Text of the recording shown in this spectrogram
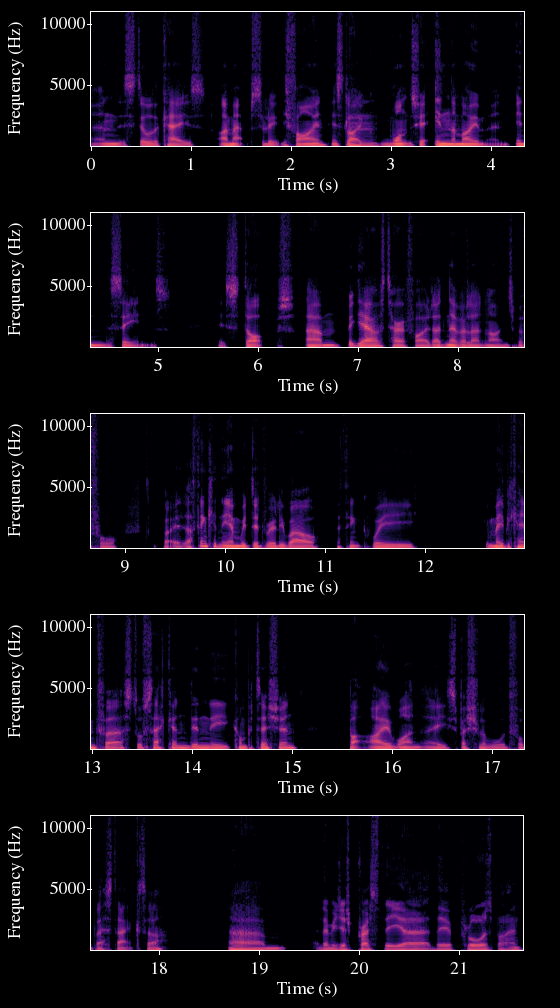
and it's still the case, I'm absolutely fine. It's like Mm. once you're in the moment, in the scenes, it stops. Um, but yeah, I was terrified. I'd never learnt lines before. But I think in the end, we did really well. I think we maybe came first or second in the competition, but I won a special award for Best Actor. Um, Let me just press the uh, the applause button.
